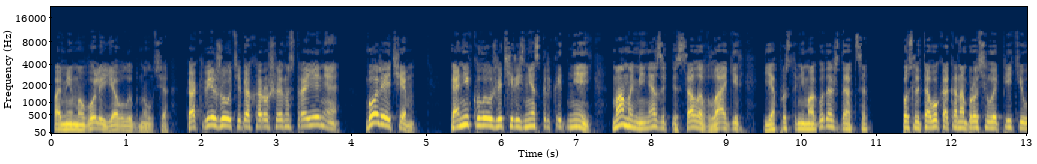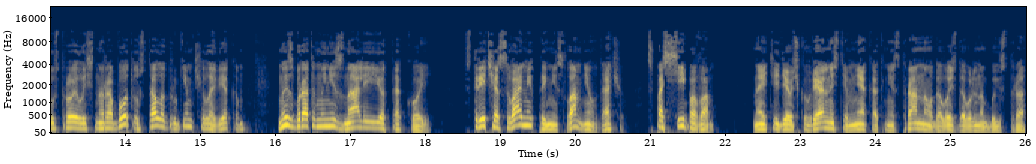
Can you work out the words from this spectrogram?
Помимо воли я улыбнулся. «Как вижу, у тебя хорошее настроение?» «Более чем!» Каникулы уже через несколько дней. Мама меня записала в лагерь, я просто не могу дождаться. После того, как она бросила пить и устроилась на работу, стала другим человеком. Мы с братом и не знали ее такой. Встреча с вами принесла мне удачу. Спасибо вам. Найти девочку в реальности мне, как ни странно, удалось довольно быстро,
